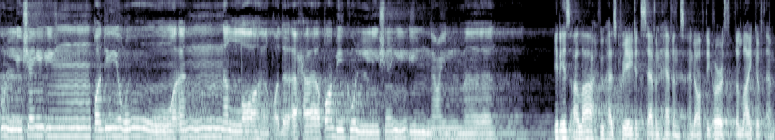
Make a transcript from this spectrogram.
كل شيء قدير وأن الله قد أحاط بكل شيء علما. It is Allah who has created seven heavens and of the earth the like of them.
